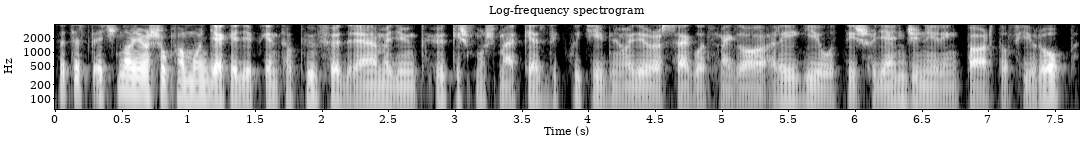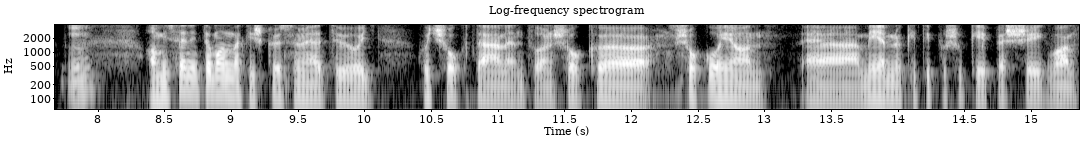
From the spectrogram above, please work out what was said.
Tehát ezt egy, nagyon sokan mondják egyébként, ha külföldre elmegyünk, ők is most már kezdik úgy hívni Magyarországot, meg a régiót is, hogy Engineering Part of Europe, mm. Ami szerintem annak is köszönhető, hogy hogy sok talent van, sok, sok olyan mérnöki típusú képesség van,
